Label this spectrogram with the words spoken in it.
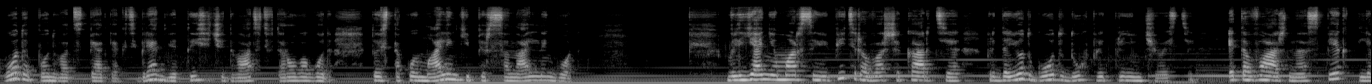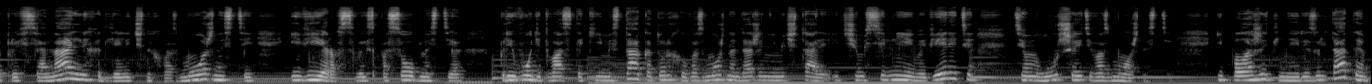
года по 25 октября 2022 года. То есть такой маленький персональный год. Влияние Марса и Юпитера в вашей карте придает году дух предприимчивости – это важный аспект для профессиональных и для личных возможностей, и вера в свои способности приводит вас в такие места, о которых вы, возможно, даже не мечтали. И чем сильнее вы верите, тем лучше эти возможности. И положительные результаты,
